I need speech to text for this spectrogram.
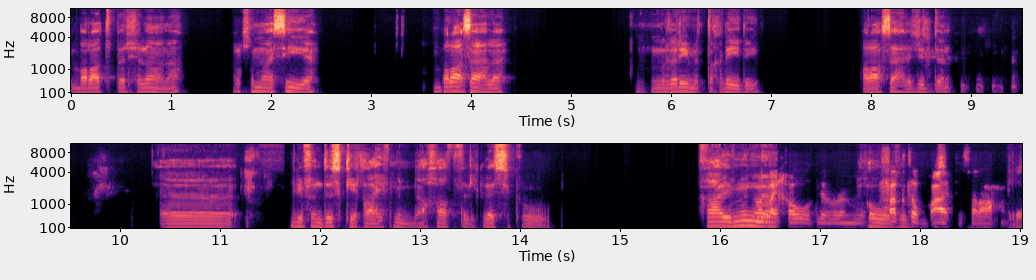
مباراة برشلونة الخماسية. مباراة سهلة. من الغريم التقليدي. مباراة سهلة جدا. آه ليفاندوسكي خايف منه أخاف في الكلاسيكو. خايف والله منه يخوف ليفربول خوف فاق توقعاتي صراحة مرة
